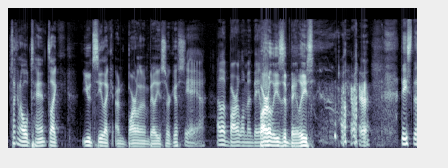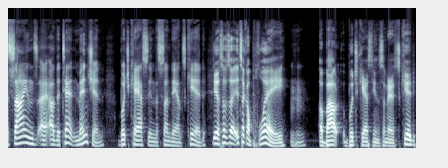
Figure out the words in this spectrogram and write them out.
it's like an old tent, like you'd see like on Barnum and Bailey circus. Yeah, yeah. I love Barnum and Bailey. Barley's and Bailey's. These the signs uh, of the tent mention Butch Cassidy and the Sundance Kid. Yeah, so it's, a, it's like a play about Butch Cassidy and the Sundance Kid.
